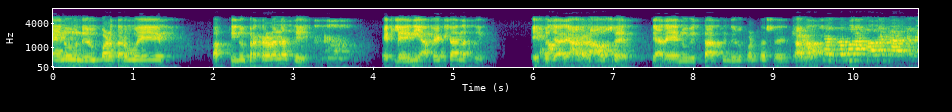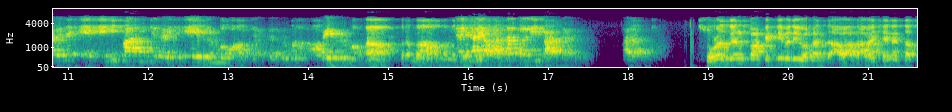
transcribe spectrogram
એનું નિરૂપણ કરવું એ ભક્તિનું પ્રકરણ નથી, એટલે એની અપેક્ષા નથી. એ તો જયારે આગળ આવશે, ત્યારે એનું વિસ્તારથી નિરૂપણ થશે. હા સોળસ ગ્રંથમાં કેટલી બધી વખત આ આવે છે ને? તત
